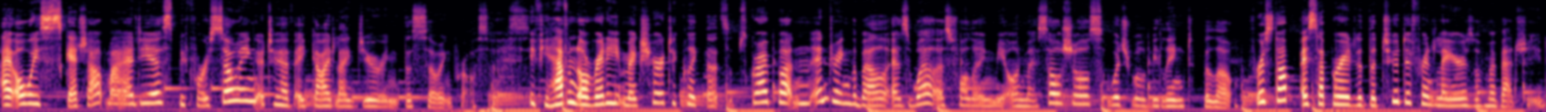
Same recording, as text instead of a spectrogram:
I always sketch out my ideas before sewing to have a guideline during the sewing process. If you haven't already, make sure to click that subscribe button and ring the bell as well as following me on my socials which will be linked below. First up, I separated the two different layers of my bedsheet.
